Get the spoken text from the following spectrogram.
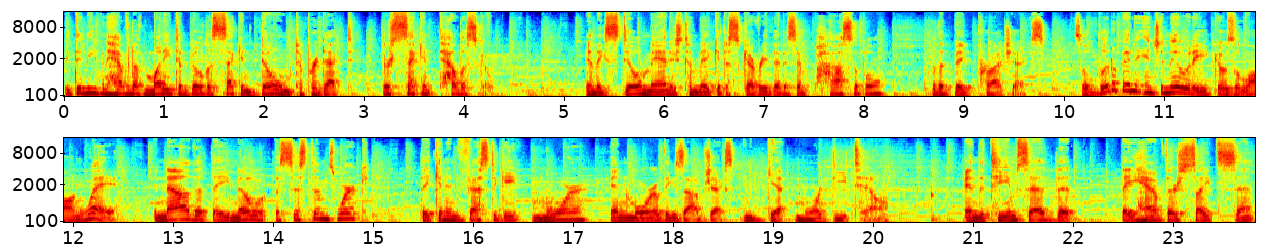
They didn't even have enough money to build a second dome to protect their second telescope. And they still managed to make a discovery that is impossible for the big projects. So a little bit of ingenuity goes a long way. And now that they know the systems work, they can investigate more and more of these objects and get more detail. And the team said that they have their sights set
